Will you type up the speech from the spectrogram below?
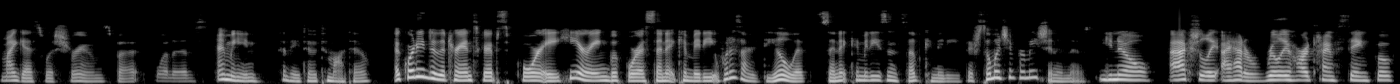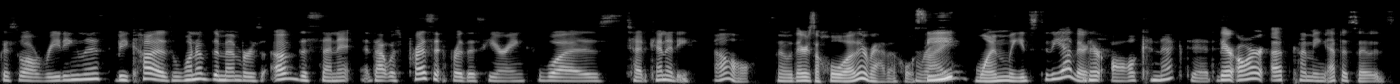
My guess was shrooms, but whatevs. I mean, tomato, tomato. According to the transcripts for a hearing before a Senate committee, what is our deal with Senate committees and subcommittees? There's so much information in those. You know, actually, I had a really hard time staying focused while reading this because one of the members of the Senate that was present for this hearing was Ted Kennedy. Oh, so there's a whole other rabbit hole. Right? See? One leads to the other. They're all connected. There are upcoming episodes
